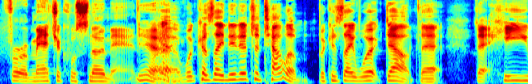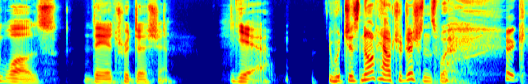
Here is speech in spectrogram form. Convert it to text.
for a magical snowman. Yeah, because they needed to tell him because they worked out that that he was their tradition. yeah, which is not how traditions work.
